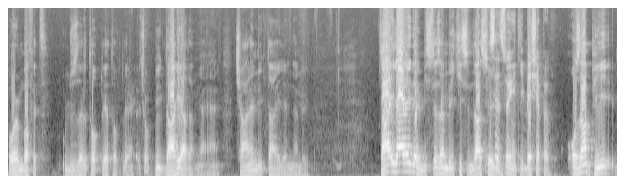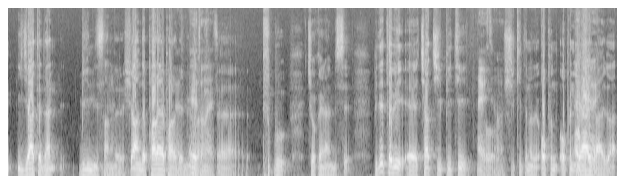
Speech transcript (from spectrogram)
Warren Buffett ucuzları toplaya toplaya. Çok büyük dahi adam ya yani. Çağın en büyük dahilerinden biri. Daha ilave ederim. İstiyorsan bir iki isim daha söyleyeyim. Sen söyleyin ki 5 yapalım. Ozan Pi'yi icat eden bilim insanları. Evet. Şu anda paraya para evet. demiyorlar. Evet, ona evet. Ee, bu çok önemlisi. Bir de tabii e, Chat GPT evet, o evet. şirketin adı Open Open AI, AI galiba.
